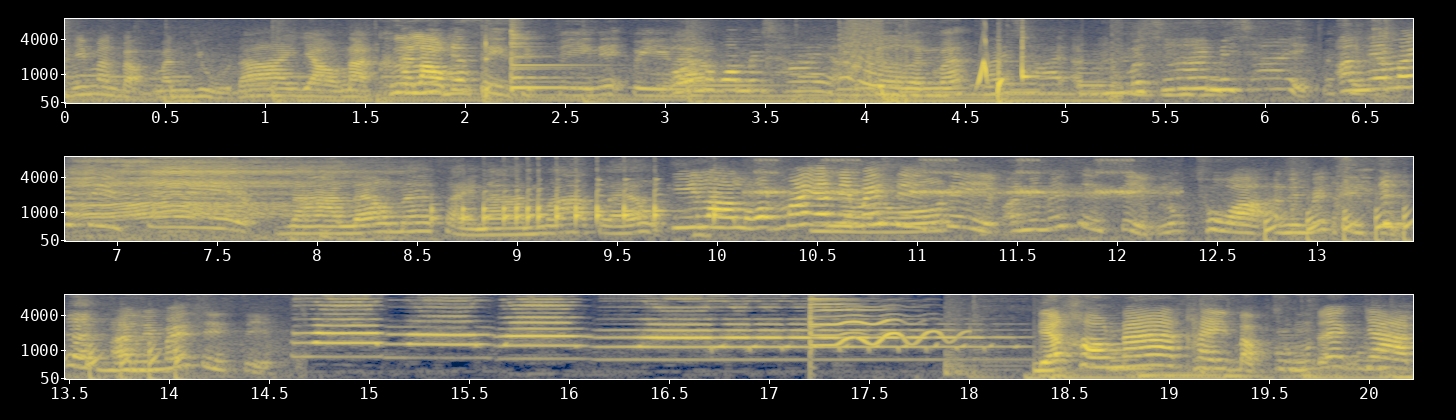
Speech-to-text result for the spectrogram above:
ให้มันแบบมันอยู่ได้ยาวนานคืคืออเราเราก็40ปีนี่ปีเฮ้แล้ยวรู้ว่าไม่ใช่อะเกินไหมไม่ใช่อันนี้ไม่ใช่ไม่ใช่อันเนี้ยไม่สี่สิบนานแล้วแม่ใส่นานมากแล้ว กีฬารถไม่อันนี้ไม่กีสี่ฬารถสิบอันนี้ไม่สี่สิบลูกชัวร์อันนี้ไม่สี่สิบอันนี้ไม่สี่สิบ เดี๋ยวคราวหน้าใครแบบสมมติอยาก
